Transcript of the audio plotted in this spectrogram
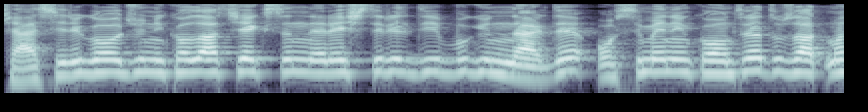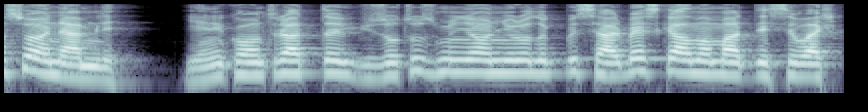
Chelsea'li golcü Nicolas Jackson'ın eleştirildiği bu günlerde Osimhen'in kontrat uzatması önemli. Yeni kontratta 130 milyon euroluk bir serbest kalma maddesi var.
